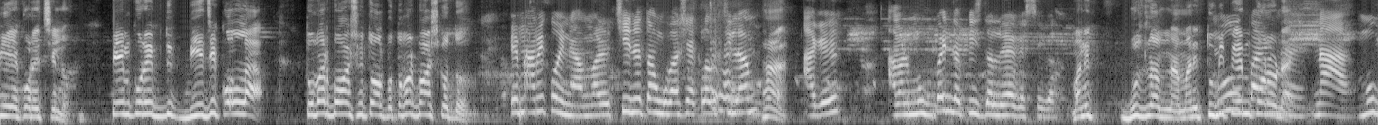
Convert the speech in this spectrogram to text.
বিয়ে করেছিল। প্রেম করে বিয়ে যে করলা তোমার বয়স হয়তো অল্প তোমার বয়স কত? প্রেম আমি কই না আমার চিনে তো আমার একলা ছিলাম। হ্যাঁ। আগে আমার মুখ বাইন্দা পিস দা লইয়া গেছে মানে বুঝলাম না মানে তুমি প্রেম করো না না মুখ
